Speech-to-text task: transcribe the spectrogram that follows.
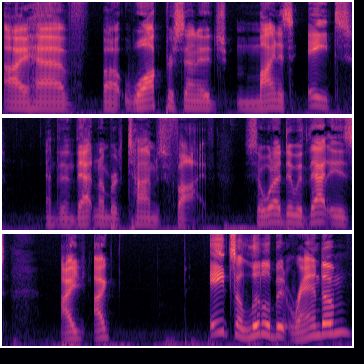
I have uh, walk percentage minus eight, and then that number times five. So what I did with that is, I I eight's a little bit random,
